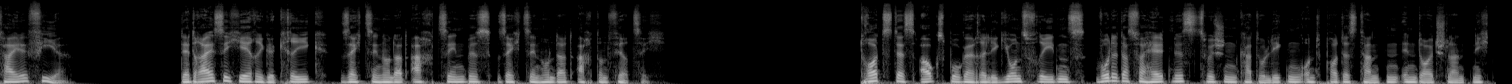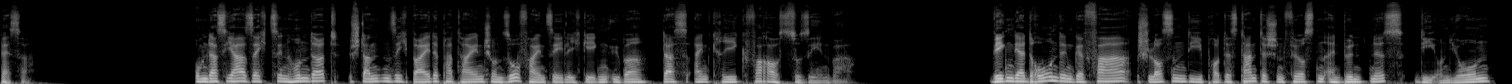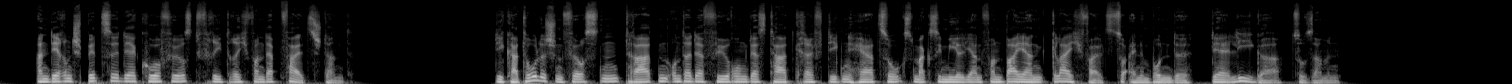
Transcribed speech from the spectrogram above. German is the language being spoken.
Teil 4 Der Dreißigjährige Krieg 1618 bis 1648 Trotz des Augsburger Religionsfriedens wurde das Verhältnis zwischen Katholiken und Protestanten in Deutschland nicht besser. Um das Jahr 1600 standen sich beide Parteien schon so feindselig gegenüber, dass ein Krieg vorauszusehen war. Wegen der drohenden Gefahr schlossen die protestantischen Fürsten ein Bündnis, die Union, an deren Spitze der Kurfürst Friedrich von der Pfalz stand. Die katholischen Fürsten traten unter der Führung des tatkräftigen Herzogs Maximilian von Bayern gleichfalls zu einem Bunde, der Liga, zusammen.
